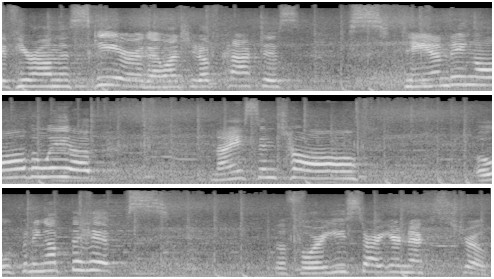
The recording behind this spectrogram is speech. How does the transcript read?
If you're on the ski erg, I want you to practice standing all the way up, nice and tall, opening up the hips before you start your next stroke.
